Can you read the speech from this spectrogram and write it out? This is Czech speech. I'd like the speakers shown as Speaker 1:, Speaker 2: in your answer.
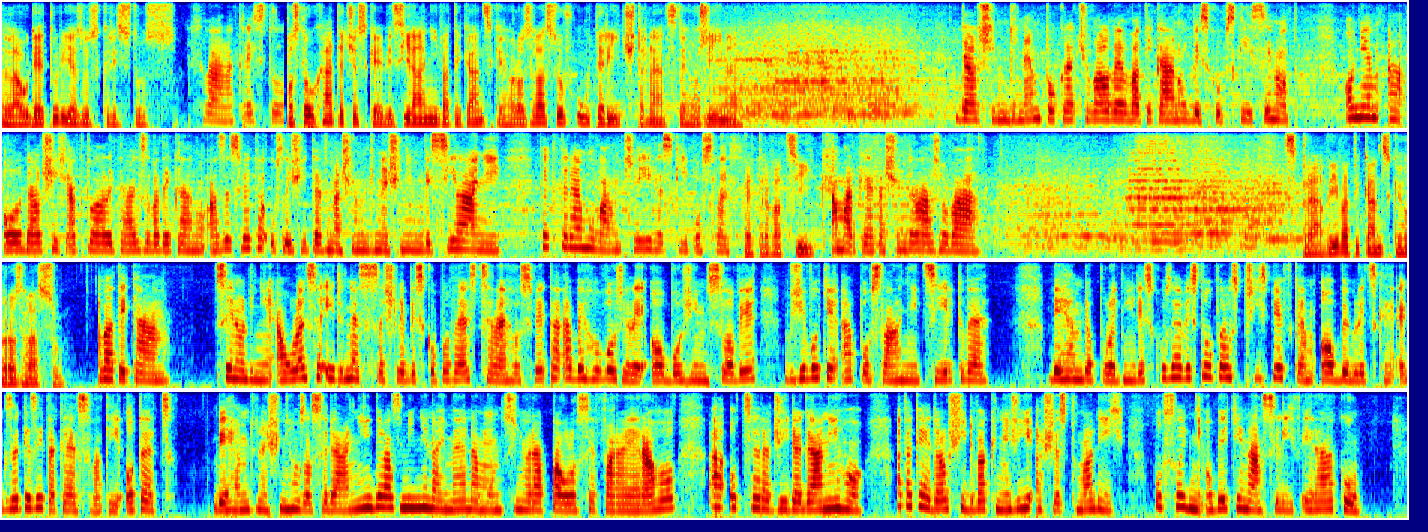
Speaker 1: Laudetur Jezus Christus.
Speaker 2: Chvála Kristu.
Speaker 1: Posloucháte české vysílání Vatikánského rozhlasu v úterý 14. října.
Speaker 2: Dalším dnem pokračoval ve Vatikánu biskupský synod. O něm a o dalších aktualitách z Vatikánu a ze světa uslyšíte v našem dnešním vysílání, ke kterému vám přejí hezký poslech.
Speaker 1: Petr Vacík
Speaker 2: a Markéta Šindelářová.
Speaker 1: Zprávy vatikánského rozhlasu.
Speaker 2: Vatikán. V synodní aule se i dnes sešli biskupové z celého světa, aby hovořili o božím slově v životě a poslání církve. Během dopolední diskuze vystoupil s příspěvkem o biblické exegezi také svatý otec. Během dnešního zasedání byla zmíněna jména monsignora Paulose Farajeraho a otce Rajida Ganiho a také další dva kněží a šest mladých, poslední oběti násilí v Iráku.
